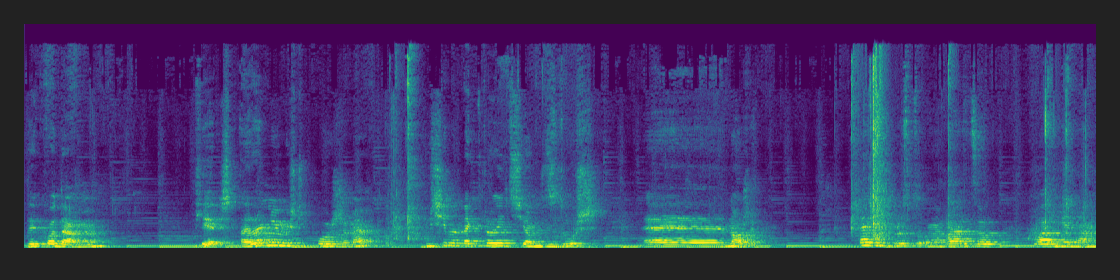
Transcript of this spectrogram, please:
wykładamy pierś. Ale ją jeszcze położymy, musimy nakroić ją wzdłuż e, nożem. Tak, po prostu ona bardzo ładnie nam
